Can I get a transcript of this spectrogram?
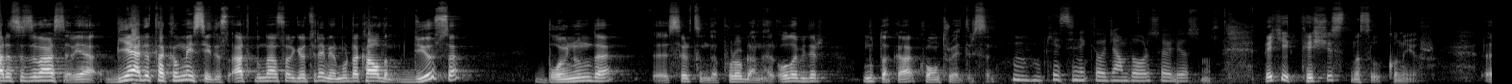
ağrısızı varsa veya bir yerde takılma hissediyorsa artık bundan sonra götüremiyorum, burada kaldım diyorsa boynunda, e, sırtında problemler olabilir. Mutlaka kontrol. Hı hı, Kesinlikle hocam doğru söylüyorsunuz. Peki teşhis nasıl konuyor? Ee,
